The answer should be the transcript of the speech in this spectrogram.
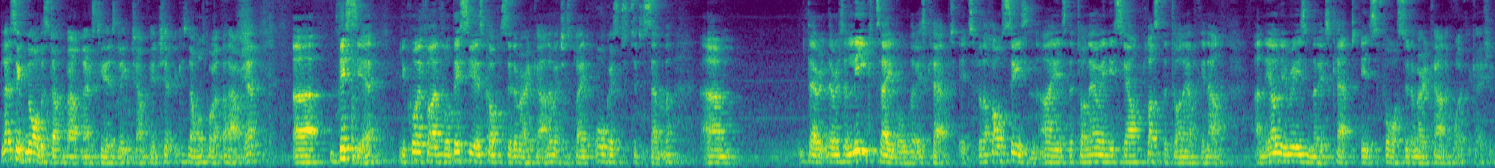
Let's ignore the stuff about next year's league championship because no one's worked that out yet. Uh, this year, you qualify for this year's Copa Sudamericana, which is played August to December. Um, there, there is a league table that is kept. It's for the whole season, i.e., it's the Torneo Inicial plus the Torneo Final. And the only reason that it's kept is for Sudamericana qualification.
